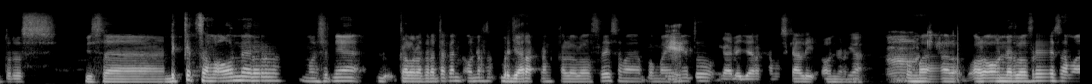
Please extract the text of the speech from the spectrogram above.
terus bisa deket sama owner, maksudnya kalau rata-rata kan owner berjarak kan. Kalau Lovre sama pemainnya tuh nggak ada jarak sama sekali owner. Ya. Oh, Pema- kalau owner Lovre sama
